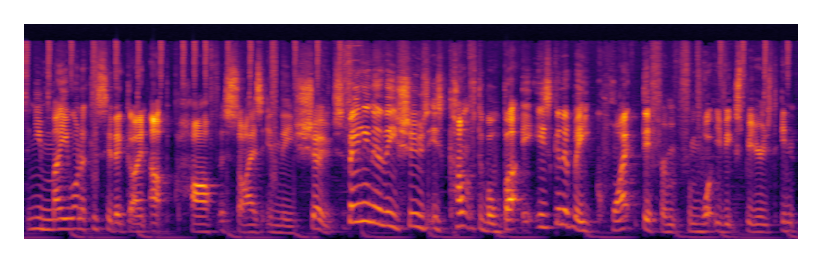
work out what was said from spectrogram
then you may want to consider going up half a size in these shoes. Feeling of these shoes is comfortable, but it is going to be quite different from what you've experienced in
